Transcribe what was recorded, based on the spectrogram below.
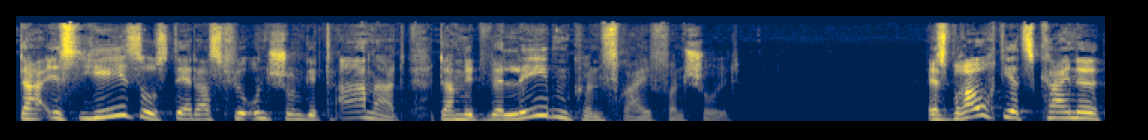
Da ist Jesus, der das für uns schon getan hat, damit wir leben können frei von Schuld. Es braucht jetzt keine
